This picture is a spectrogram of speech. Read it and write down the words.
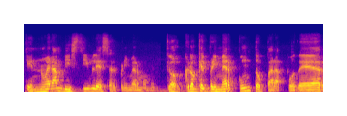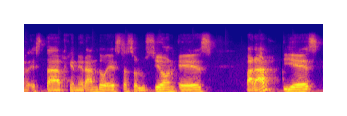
que no eran visibles al primer momento. Yo creo que el primer punto para poder estar generando esta solución es parar y es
